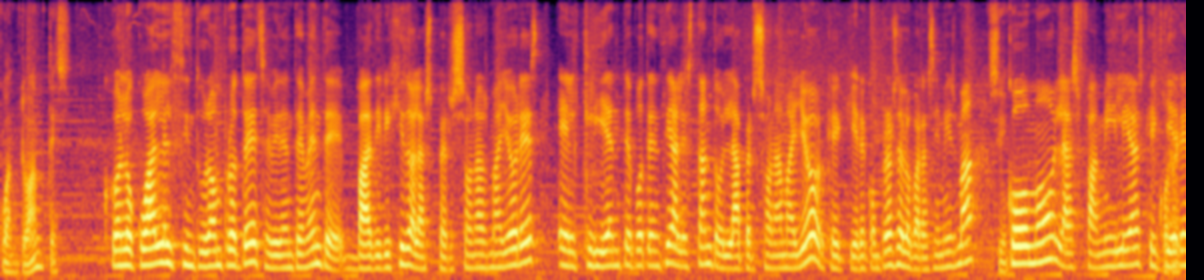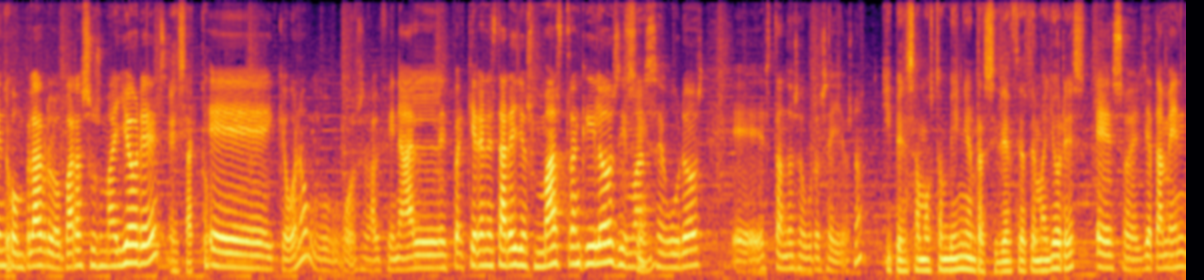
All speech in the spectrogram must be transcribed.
cuanto antes. Con lo cual el cinturón Protege evidentemente va dirigido a las personas mayores, el cliente potencial es tanto la persona mayor que quiere comprárselo para sí misma, como las familias que quieren comprarlo para sus mayores, Exacto. Eh, que bueno, pues al final quieren estar ellos más tranquilos y más seguros, eh, estando seguros ellos. ¿no? Y pensamos también en residencias de mayores. Eso es, ya también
